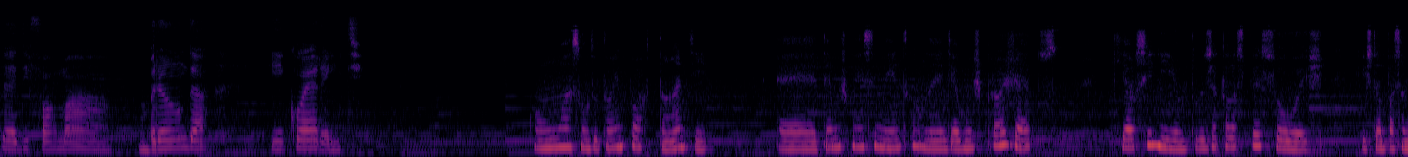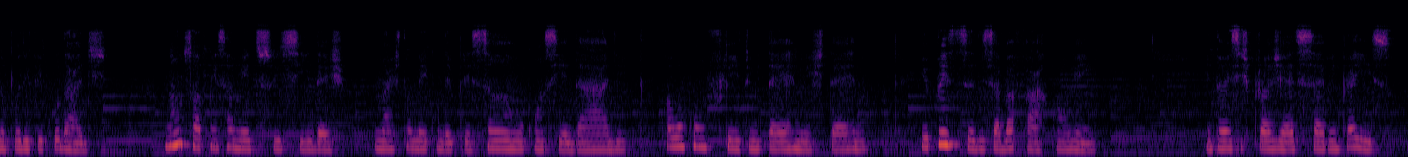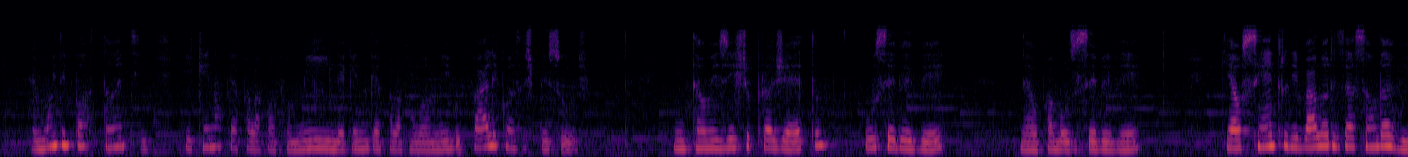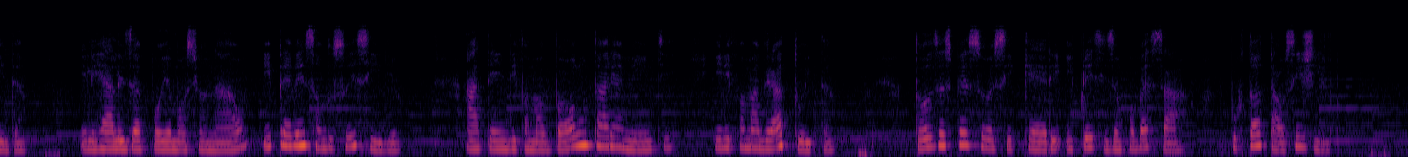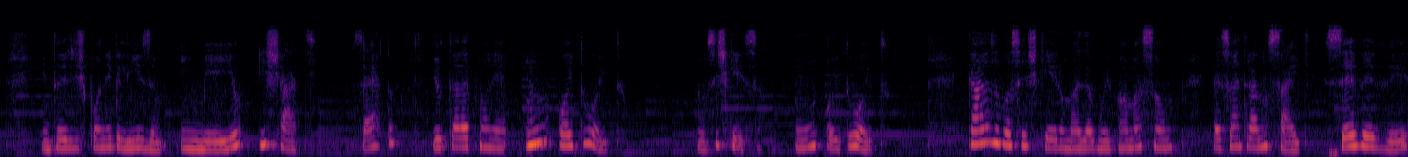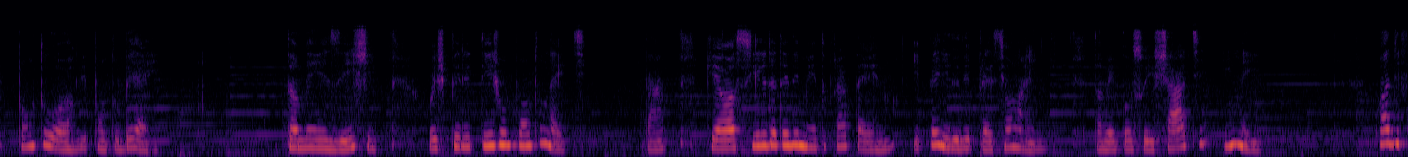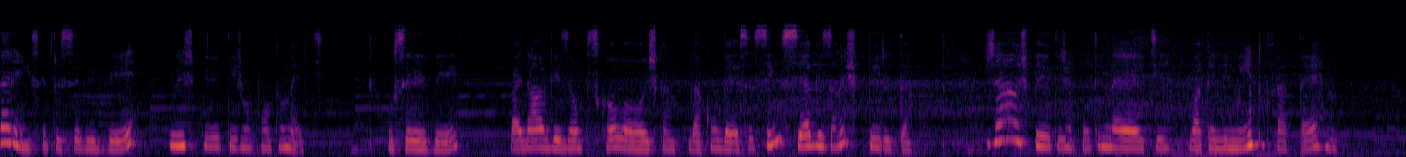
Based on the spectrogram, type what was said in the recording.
né, de forma branda e coerente. Com um assunto tão importante, é, temos conhecimento né, de alguns projetos que auxiliam todas aquelas pessoas estão passando por dificuldades, não só pensamentos suicidas, mas também com depressão, com ansiedade, com algum conflito interno e externo e precisa desabafar com alguém. Então esses projetos servem para isso. É muito importante que quem não quer falar com a família, quem não quer falar com um amigo, fale com essas pessoas. Então existe o projeto, o CVV, né, o famoso CVV, que é o Centro de Valorização da Vida, ele realiza apoio emocional e prevenção do suicídio. Atende de forma voluntariamente e de forma gratuita todas as pessoas que querem e precisam conversar, por total sigilo. Então eles disponibilizam e-mail e chat, certo? E o telefone é 188. Não se esqueça, 188. Caso vocês queiram mais alguma informação, é só entrar no site cvv.org.br. Também existe o espiritismo.net, tá? Que é o auxílio de atendimento fraterno e pedido de prece online. Também possui chat e e-mail. Qual a diferença entre o CVV e o espiritismo.net? O CVV vai dar uma visão psicológica da conversa sem ser a visão espírita. Já o espiritismo.net, o atendimento fraterno,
